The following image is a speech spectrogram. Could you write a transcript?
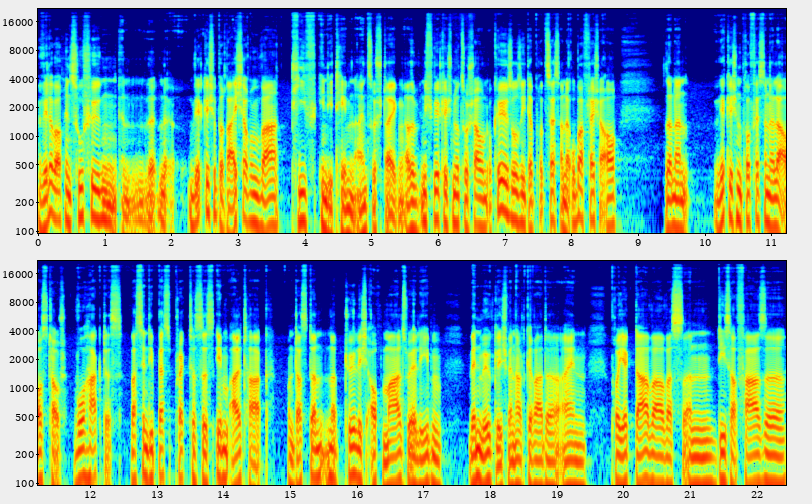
Will aber auch hinzufügen, eine wirkliche Bereicherung war, tief in die Themen einzusteigen. Also nicht wirklich nur zu schauen, okay, so sieht der Prozess an der Oberfläche aus, sondern wirklich ein professioneller Austausch. Wo hakt es? Was sind die Best Practices im Alltag? Und das dann natürlich auch mal zu erleben, wenn möglich, wenn halt gerade ein Projekt da war, was an dieser Phase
